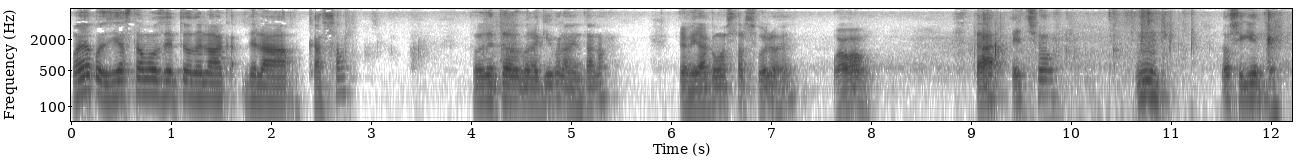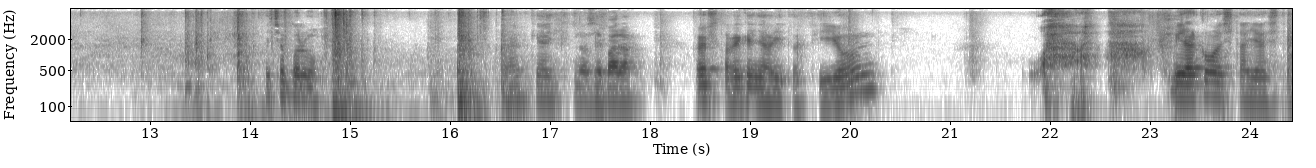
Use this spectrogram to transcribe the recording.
Bueno, pues ya estamos dentro de la, de la casa. Hemos entrado por aquí, por la ventana. Pero mira cómo está el suelo, ¿eh? Wow, wow. Está hecho... Mm, lo siguiente. Hecho polvo. A ver qué hay. Nos separa. Esta pequeña habitación. ¡Guau! Mirad cómo está ya esto.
